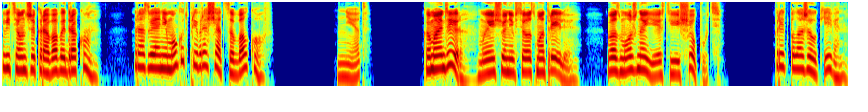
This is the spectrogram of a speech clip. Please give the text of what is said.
Ведь он же кровавый дракон. Разве они могут превращаться в волков? Нет. «Командир, мы еще не все осмотрели. Возможно, есть еще путь», — предположил Кевин,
